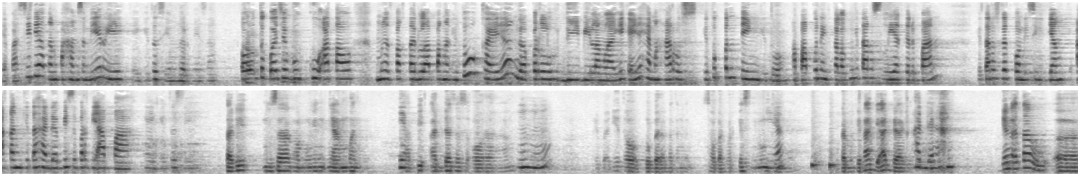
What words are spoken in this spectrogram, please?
ya pasti dia akan paham sendiri. Kayak gitu sih menurut Nisa kalau untuk baca buku atau melihat fakta di lapangan itu kayaknya nggak perlu dibilang lagi kayaknya emang harus itu penting gitu apa pun yang kita lakukan kita harus lihat ke depan kita harus lihat kondisi yang akan kita hadapi seperti apa kayak gitu sih tadi Nisa ngomongin nyaman Iya. tapi ada seseorang Mhm. pribadi atau beberapa teman sobat podcast ini mungkin Iya. ya. bukan mungkin lagi ada gitu. ada dia nggak tahu eh,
